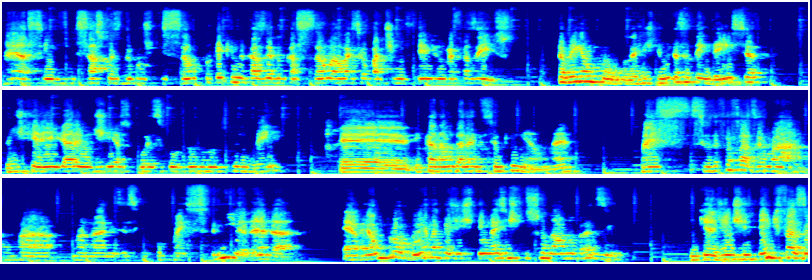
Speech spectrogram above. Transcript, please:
né, assim, fixar as coisas na Constituição, por que, que no caso da educação ela vai ser o patinho feio e não vai fazer isso? Também é um ponto, né? A gente tem muita essa tendência a gente querer garantir as coisas todo mundo convém é, e cada um garante seu opinião, né? Mas se você for fazer uma, uma, uma análise assim, um pouco mais fria, né, da, é, é, um problema que a gente tem mais institucional no Brasil, em que a gente tem que fazer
